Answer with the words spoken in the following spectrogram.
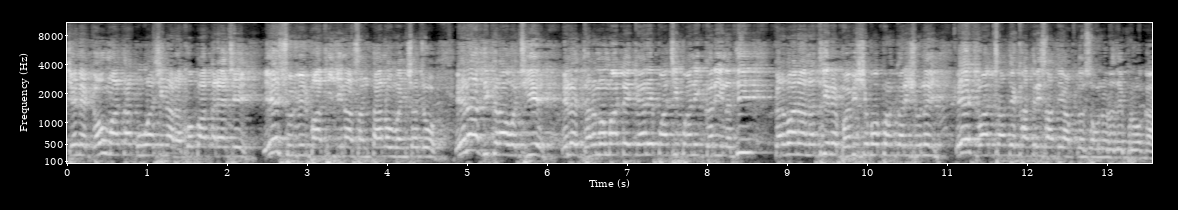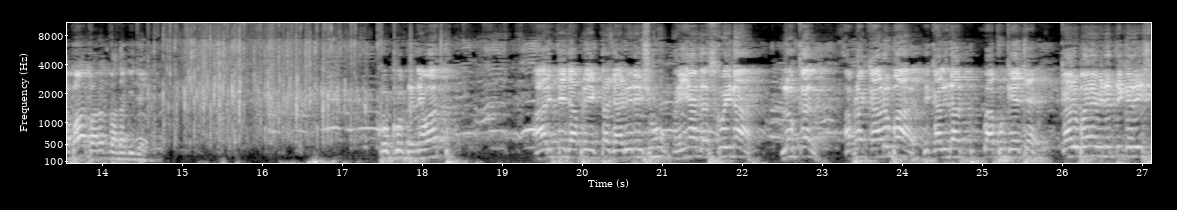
જેને ગૌ માતા કુવાસીના રખોપા કર્યા છે, એ શૂરવીર ભાથીજીના સંતાનો વંશજો. એના દીકરાઓ છીએ, એટલે ધર્મ માટે ક્યારે પાછી પાની કરી નથી, કરવાના નથી અને ભવિષ્યમાં પણ કરીશું નહીં. એ જ વાત સાથે ખાતરી સાથે આપનો સૌનો હૃદયપૂર્વક આભાર. ભારત માતા કી જય. ખૂબ ખૂબ ધન્યવાદ. આ રીતે જ આપણે એકતા જાળવી રહીશું. અહીંયા લશ્કોઈના લોકલ આપણા કાળુબા, જે કાલિદાસ બાપુ કહે છે. કાળુબાને વિનંતી કરીશ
